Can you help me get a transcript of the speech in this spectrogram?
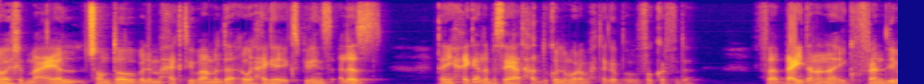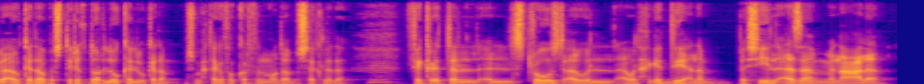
واخد معايا الشنطة وبلم حاجتي وبعمل ده. أول حاجة هي experience ألذ تاني حاجة أنا بساعد حد. كل مرة محتاج أبقى بفكر في ده. فبعيدا عن أنا eco-friendly بقى وكده وبشتري خضار local وكده. مش محتاج أفكر في الموضوع بالشكل ده. مم. فكرة ال straws أو أو الحاجات دي أنا بشيل أذى من على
